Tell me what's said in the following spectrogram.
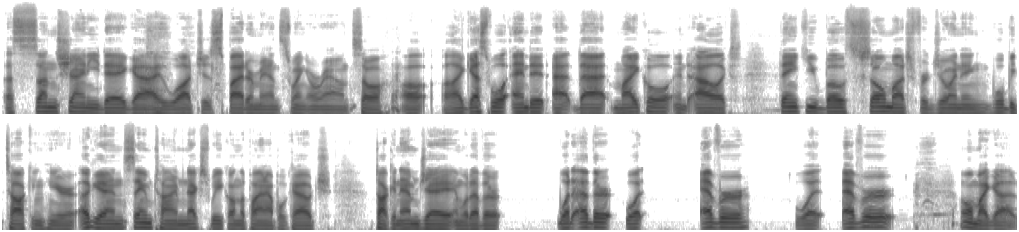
a sunshiny day guy who watches Spider-Man swing around. So uh, I guess we'll end it at that. Michael and Alex, thank you both so much for joining. We'll be talking here again, same time next week on the Pineapple Couch, talking MJ and whatever, whatever, whatever, whatever. Oh my god.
